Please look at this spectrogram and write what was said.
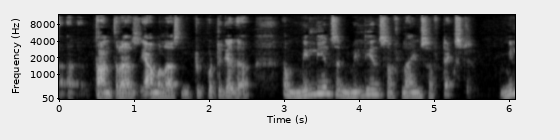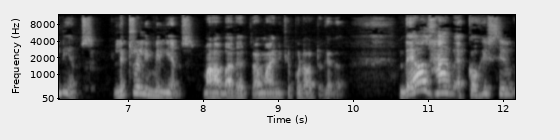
uh, Tantras, Yamalas, and to put together are millions and millions of lines of text. Millions, literally millions. Mahabharata, Ramayana, if you put all together. They all have a cohesive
